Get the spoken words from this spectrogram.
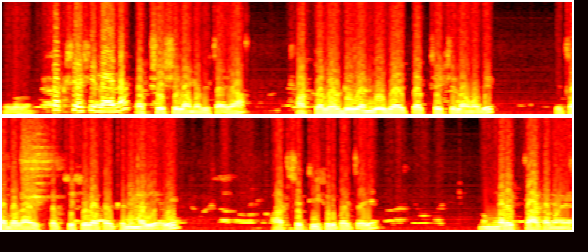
हे बघा. तक्षशिला आहे ना? तक्षशिलामध्येच आहे हा. हा कलर डिझाईन वेगळा आहे तक्षशिलामध्ये याचा बघा एक तक्षशिला पैठणीमध्ये आहे. आठशे तीस रुपयाचा आहे. नंबर एक आटम आहे.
